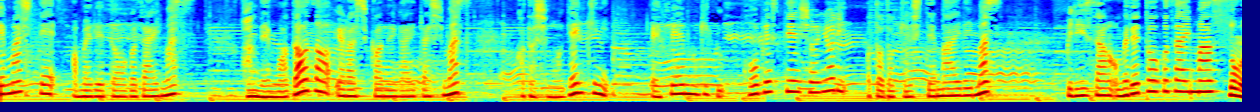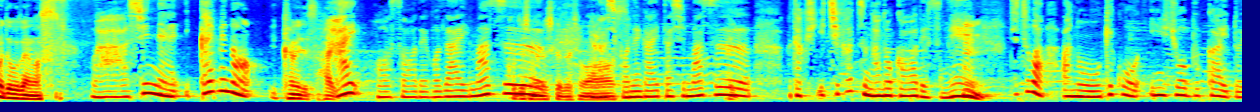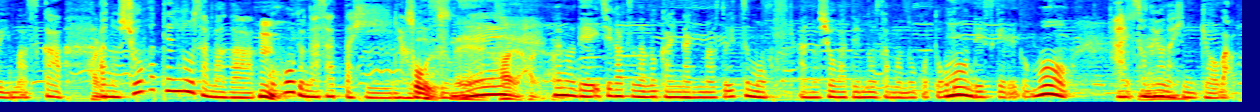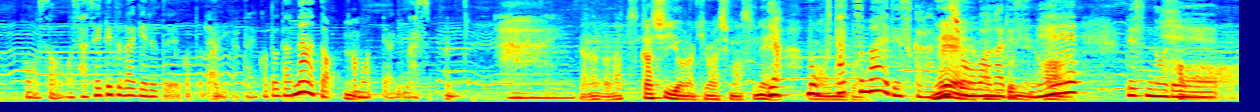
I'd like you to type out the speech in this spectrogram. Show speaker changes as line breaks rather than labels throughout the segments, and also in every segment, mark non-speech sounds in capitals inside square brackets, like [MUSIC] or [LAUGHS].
けましておめでとうございます。本年もどうぞよろしくお願いいたします。今年も元気に FM ギグ神戸ステーションよりお届けしてまいります。ビリーさんおめでとうございます。
どうもでございます。
わあ新年1回目の
1回目です。はい、
はい、放送でございます。
今年もよろしくお願いします。
よろしくお願いいたします、私1月7日はですね、
うん。
実はあの結構印象深いと言いますか、
はい。
あの昭和天皇様が
うん。
ご崩御なさった日なんですよ
そうです
ね,、
ねはいはいはい。
なので1月7日になりますといつもあの昭和天皇様のことを思うんですけれども、はい、そのような日に今日は放送をさせていただけるということでありがたいことだなと思っております、
はい。
はい
いやなんか懐かしいような気がしますね。
いやもう2つ前ですからね
ねえ
昭和がです
本当に。は
ねですので
は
